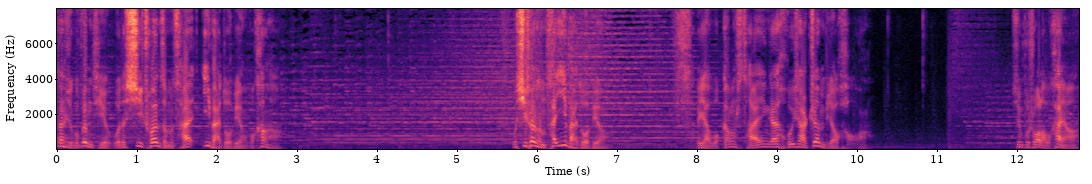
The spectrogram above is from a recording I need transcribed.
但是有个问题，我的细川怎么才一百多兵？我看看啊，我细川怎么才一百多兵？哎呀，我刚才应该回一下阵比较好啊。先不说了，我看一眼啊。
